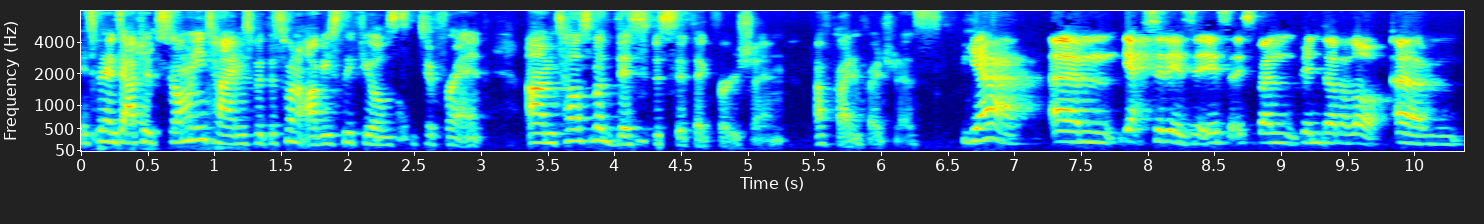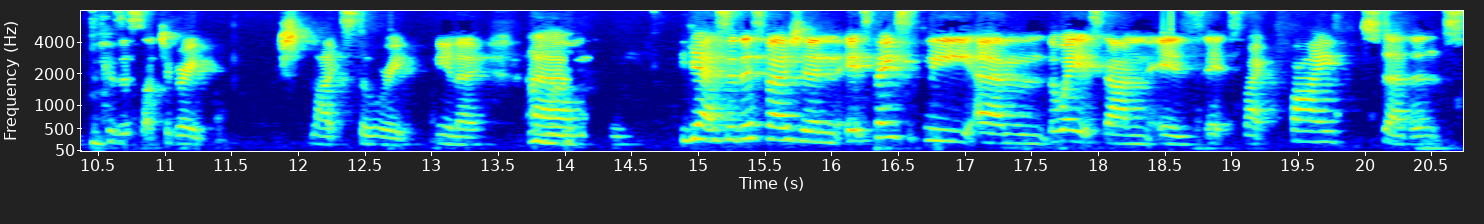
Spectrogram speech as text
It's been adapted so many times, but this one obviously feels different. Um, tell us about this specific version of Pride and Prejudice. Yeah. Um, yes, it is. It is. It's been been done a lot um, because it's such a great like story, you know. Mm-hmm. Um, yeah, so this version, it's basically um, the way it's done is it's like five servants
